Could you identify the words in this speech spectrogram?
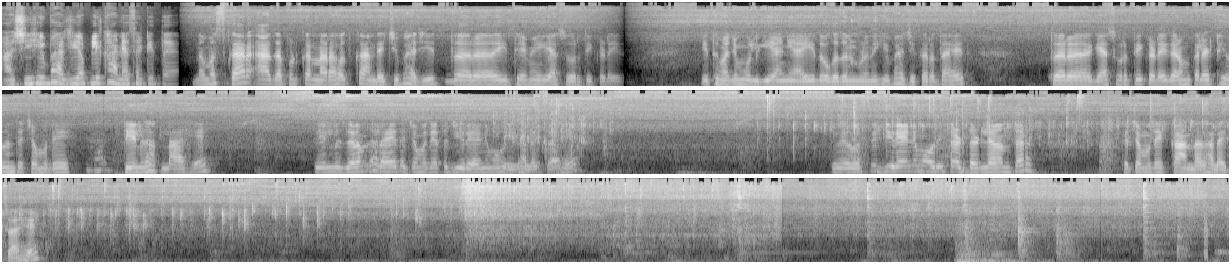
अशी ही भाजी आपली खाण्यासाठी तयार. नमस्कार आज आपण करणार आहोत कांद्याची भाजी. तर इथे मी गॅसवरती तिकडे इथं माझी मुलगी आणि आई दोघंजण मिळून ही भाजी करत आहेत. तर गॅसवरती कढई गरम करायला ठेवून त्याच्यामध्ये तेल घातलं आहे. तेल गरम झालं आहे त्याच्यामध्ये आता जिरे आणि मोहरी घालायचं आहे. ते व्यवस्थित जिरे आणि मोहरी तडतडल्यानंतर त्याच्यामध्ये कांदा घालायचा आहे.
